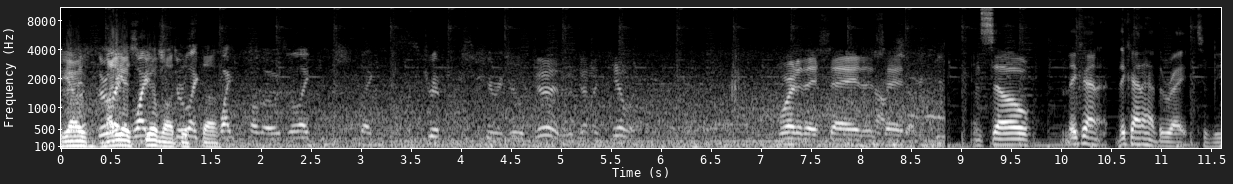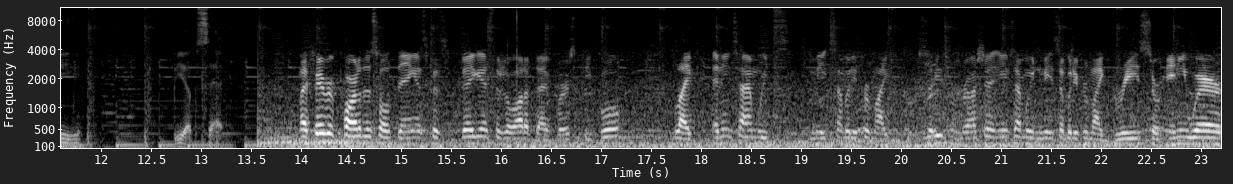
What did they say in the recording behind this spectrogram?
You guys, They're how like do you guys white, feel about they're this like stuff? white polos. They're like like strip security. Good, we're gonna kill it. Where do they say? They say. And so they kind of they kind of have the right to be be upset. My favorite part of this whole thing is because Vegas, there's a lot of diverse people. Like anytime we meet somebody from like, so he's from Russia. Anytime we meet somebody from like Greece or anywhere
